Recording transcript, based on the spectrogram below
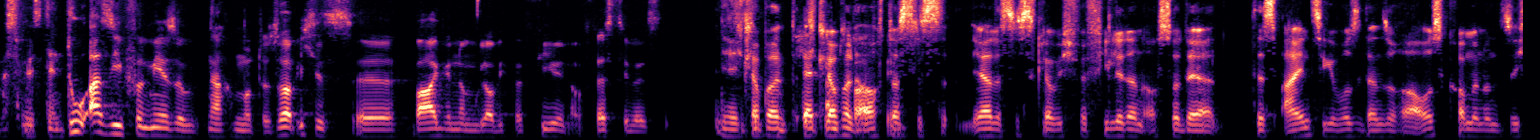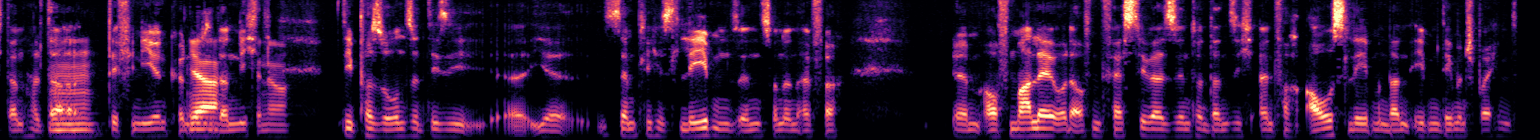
Was willst denn du, Assi, von mir, so nach dem Motto? So habe ich es äh, wahrgenommen, glaube ich, bei vielen auf Festivals. Ja, ich glaube halt, ich glaube halt auch, dass das, ja, das ist, glaube ich, für viele dann auch so der, das Einzige, wo sie dann so rauskommen und sich dann halt da Mhm. definieren können, wo Ja, sie dann nicht genau. die Person sind, die sie äh, ihr sämtliches Leben sind, sondern einfach ähm, auf Malle oder auf dem Festival sind und dann sich einfach ausleben und dann eben dementsprechend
